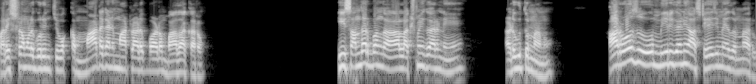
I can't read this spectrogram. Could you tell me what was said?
పరిశ్రమల గురించి ఒక్క మాట కానీ మాట్లాడకపోవడం బాధాకరం. ఈ సందర్భంగా లక్ష్మి గారిని అడుగుతున్నాను. ఆ రోజు మీరు కానీ ఆ స్టేజ్ మీద ఉన్నారు.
